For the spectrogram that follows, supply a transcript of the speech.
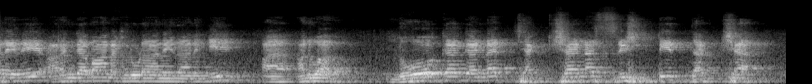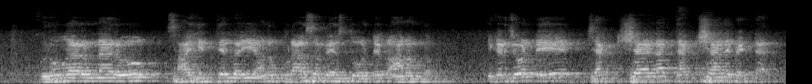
అనేది అరంగమా నగరుడా అనే దానికి అనువాదం. లోకగణ జక్షణ సృష్టి దక్ష గురువుగారు ఉన్నారు సాహిత్యంలో ఈ అనుప్రాసం వేస్తూ ఉంటే ఒక ఆనందం. ఇక్కడ చూడండి జక్షణ దక్ష అని పెట్టారు.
